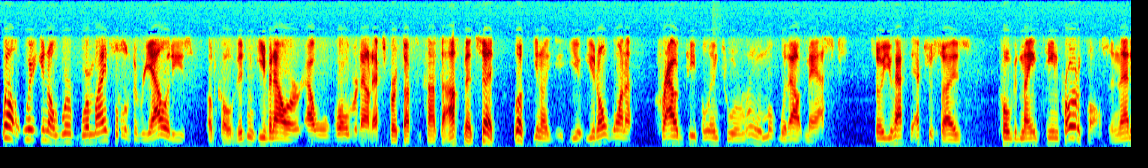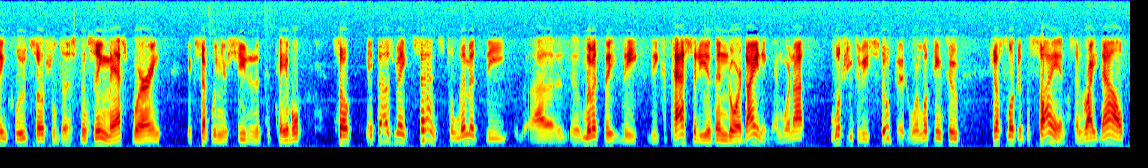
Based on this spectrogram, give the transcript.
Well, we're, you know, we're, we're mindful of the realities of COVID, and even our, our world-renowned expert, Dr. Qanta Ahmed, said, look, you know, you, you don't want to crowd people into a room without masks, so you have to exercise COVID 19 protocols, and that includes social distancing, mask wearing, except when you're seated at the table. So it does make sense to limit the uh, limit the, the, the capacity of indoor dining, and we're not looking to be stupid. We're looking to just look at the science. And right now,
